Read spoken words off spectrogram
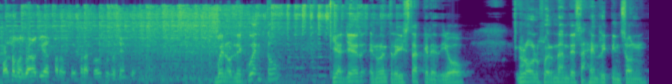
Alfonso, muy buenos días para usted y para todos sus oyentes. Bueno, le cuento que ayer en una entrevista que le dio Rodolfo Hernández a Henry Pinzón,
